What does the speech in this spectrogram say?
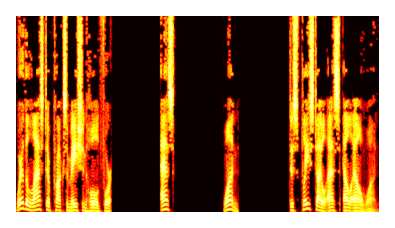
where the last approximation hold for s 1 display style s ll1.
